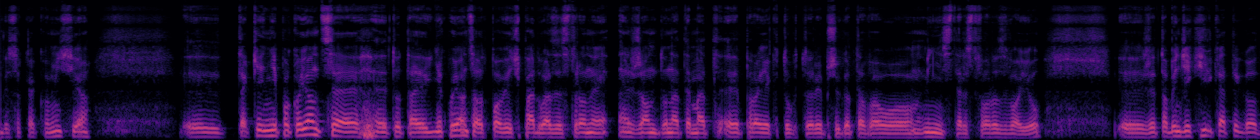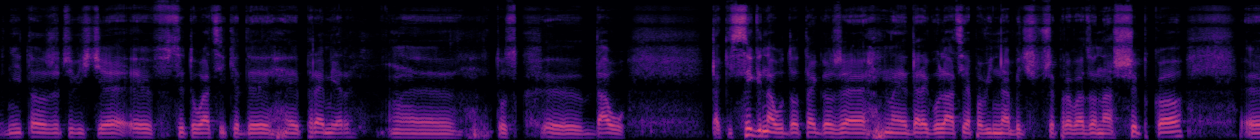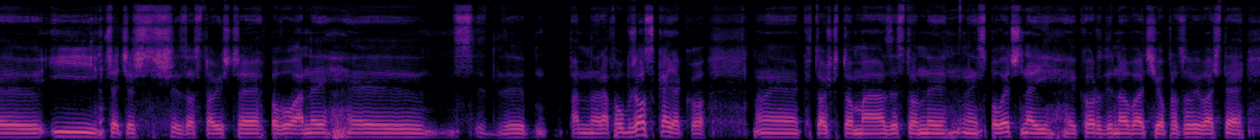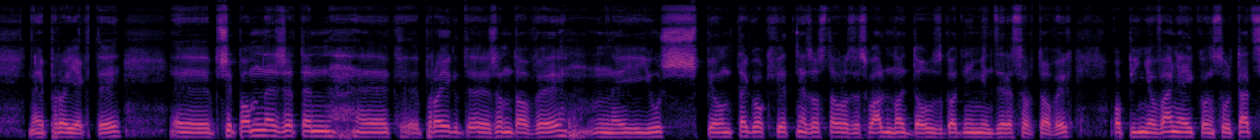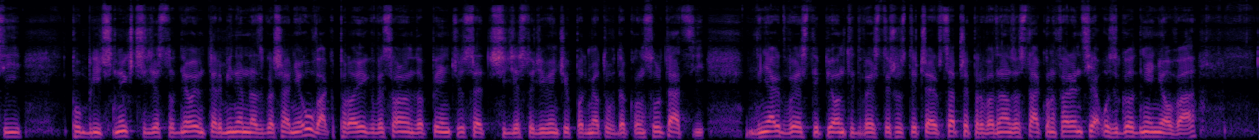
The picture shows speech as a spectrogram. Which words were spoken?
Wysoka Komisjo. Y, Takie niepokojące y, tutaj, niepokojąca odpowiedź padła ze strony rządu na temat y, projektu, który przygotowało Ministerstwo Rozwoju. Y, Że to będzie kilka tygodni, to rzeczywiście y, w sytuacji, kiedy y, premier Tusk dał taki sygnał do tego, że e, deregulacja powinna być przeprowadzona szybko e, i przecież został jeszcze powołany e, pan Rafał Brzoska jako ktoś, kto ma ze strony społecznej koordynować i opracowywać te projekty. E, Przypomnę, że ten e, projekt rządowy m, już 5 kwietnia został rozesłany do uzgodnień międzyresortowych, opiniowania i konsultacji publicznych z 30-dniowym terminem na zgłaszanie uwag. Projekt wysłano do 539 podmiotów do konsultacji. W dniach 25-26 czerwca przeprowadzona została konferencja uzgodnieniowa.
